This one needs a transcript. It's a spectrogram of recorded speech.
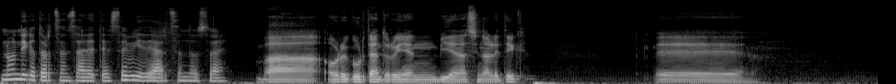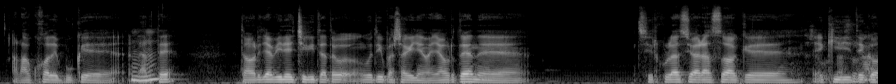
nondik etortzen zarete, ze bide hartzen duzu? Ba, aurreko urtean turginen bide nazionaletik. E, Alauk joa de buke larte. Eta hor ja bide txikitatu gutik pasaginen, baina urtean e, zirkulazio arazoak e, ekiditeko.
